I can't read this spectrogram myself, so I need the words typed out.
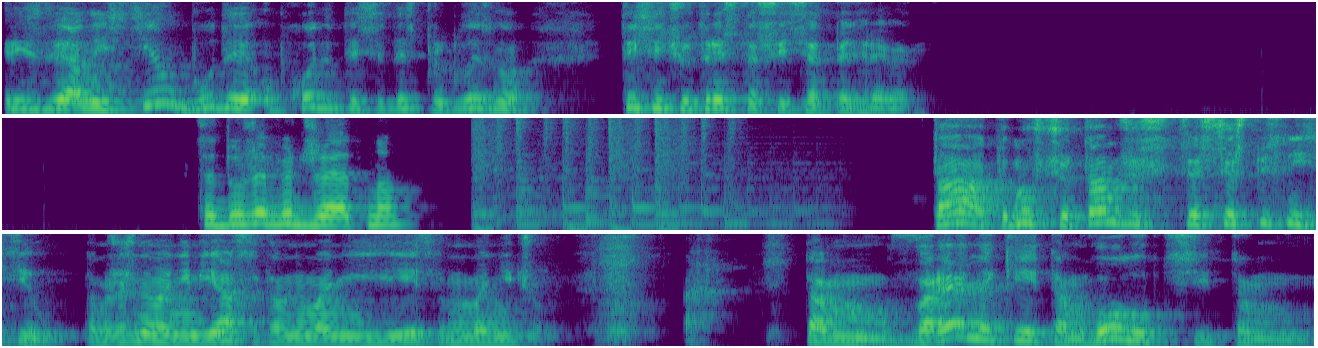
різдвяний стіл буде обходитися десь приблизно 1365 гривень. Це дуже бюджетно. Так, тому що там же це ще ж пісний стіл. Там же ж немає ні м'яса, там немає ні яєць, там немає нічого. Там вареники, там голубці, там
